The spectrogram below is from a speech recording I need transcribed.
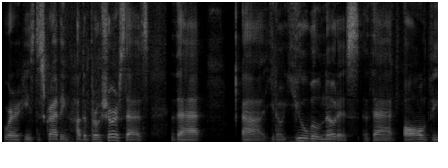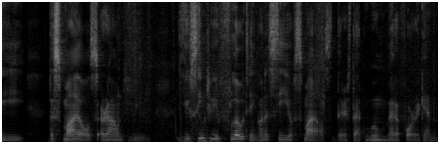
where he's describing how the brochure says that uh, you know you will notice that all the the smiles around you you seem to be floating on a sea of smiles. There's that womb metaphor again.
